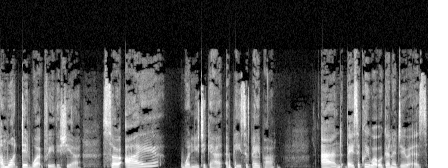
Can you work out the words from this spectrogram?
and what did work for you this year. So I want you to get a piece of paper, and basically, what we're going to do is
